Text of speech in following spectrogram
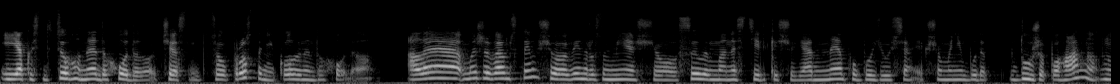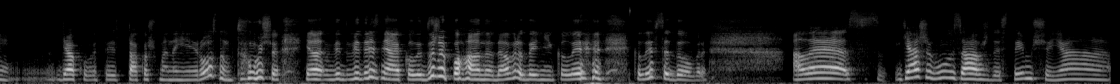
І якось до цього не доходило. Чесно, до цього просто ніколи не доходило. Але ми живемо з тим, що він розуміє, що сили в мене стільки, що я не побоюся, якщо мені буде дуже погано. Ну дякувати, також в мене є і розум, тому що я відрізняю, коли дуже погано да, в родині, коли, коли все добре. Але я живу завжди з тим, що я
